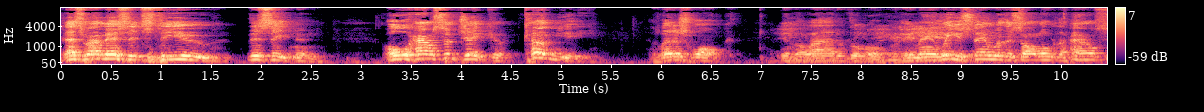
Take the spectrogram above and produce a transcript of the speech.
That's my message to you this evening. O house of Jacob, come ye and let us walk in the light of the Lord. Amen. Will you stand with us all over the house?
